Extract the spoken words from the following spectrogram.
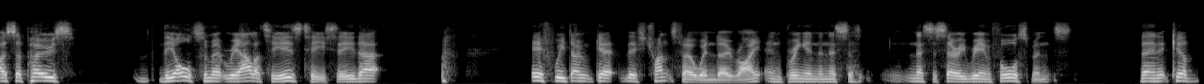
I suppose the ultimate reality is, TC, that if we don't get this transfer window right and bring in the necess- necessary reinforcements, then it could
